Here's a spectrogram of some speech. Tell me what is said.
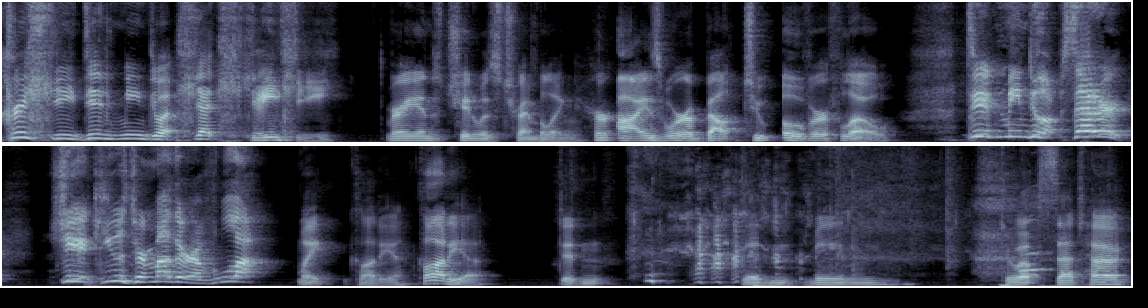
Kristy didn't mean to upset Stacey. Marianne's chin was trembling. Her eyes were about to overflow. Didn't mean to upset her. She accused her mother of lo- Wait, Claudia. Claudia didn't didn't mean to upset her.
